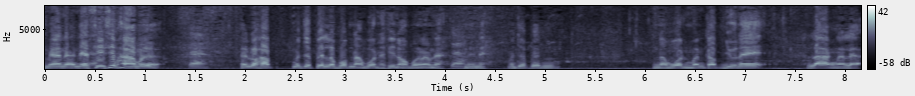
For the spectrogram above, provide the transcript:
แม่นน่ะเนี่ย45มื้อจ้ะเห็นบ่ครับ มันจะเป็นระบบน้ำวนให้พี่น้องเบิ่งนำเนี่ยจ้ะนี่ๆมันจะเป็นน้ำวนเหมือนกับอยู่ในร่างนั่นแหละ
